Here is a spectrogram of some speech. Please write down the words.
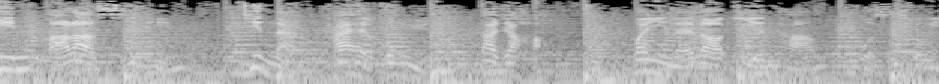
听麻辣时评，尽览台海风云。大家好，欢迎来到一言堂，我是秋意。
